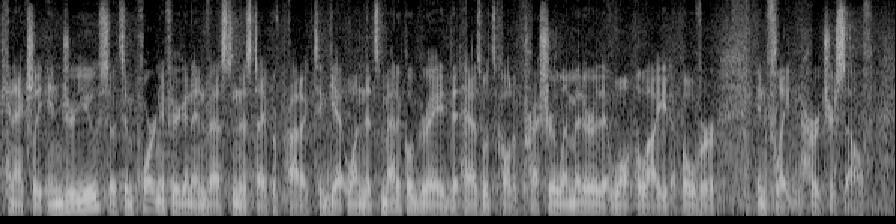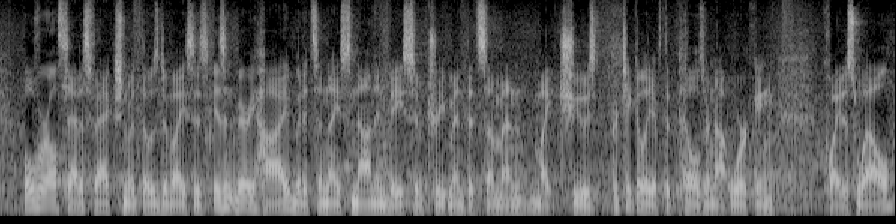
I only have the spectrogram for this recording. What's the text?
can actually injure you, so it's important if you're going to invest in this type of product to get one that's medical grade that has what's called a pressure limiter that won't allow you to over inflate and hurt yourself. Overall satisfaction with those devices isn't very high, but it's a nice non-invasive treatment that some men might choose, particularly if the pills are not working quite as well.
